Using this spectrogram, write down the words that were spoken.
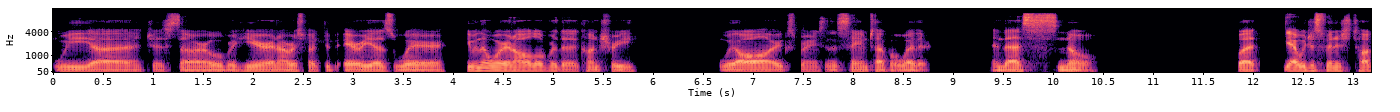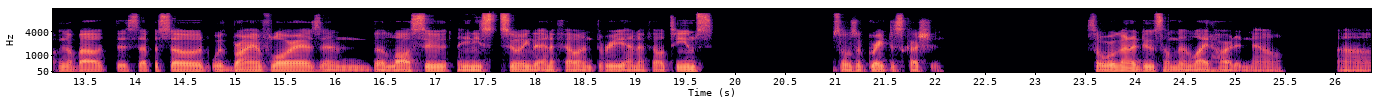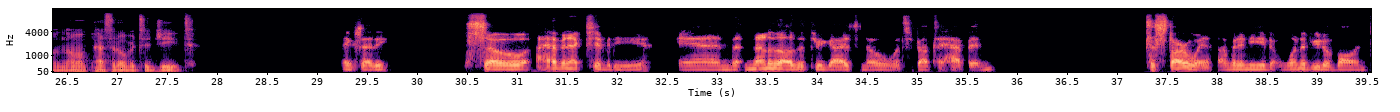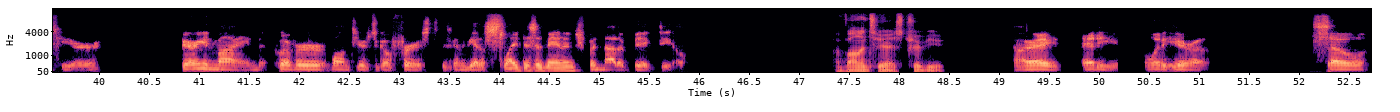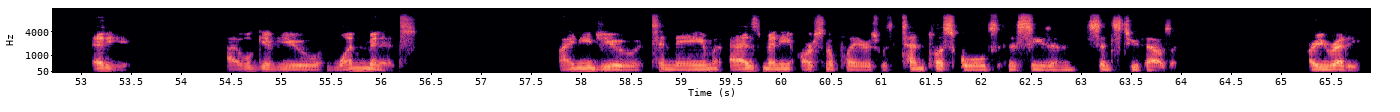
We uh just are over here in our respective areas where even though we're in all over the country, we all are experiencing the same type of weather. And that's snow. But yeah, we just finished talking about this episode with Brian Flores and the lawsuit, and he's suing the NFL and three NFL teams. So it was a great discussion. So we're gonna do something lighthearted now. Um, I'm gonna pass it over to Jeet. Thanks, Eddie. So I have an activity, and none of the other three guys know what's about to happen. To start with, I'm going to need one of you to volunteer. Bearing in mind, whoever volunteers to go first is going to be at a slight disadvantage, but not a big deal. I volunteer as tribute. All right, Eddie, what a hero. So, Eddie, I will give you one minute. I need you to name as many Arsenal players with 10 plus goals in a season since 2000. Are you ready?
